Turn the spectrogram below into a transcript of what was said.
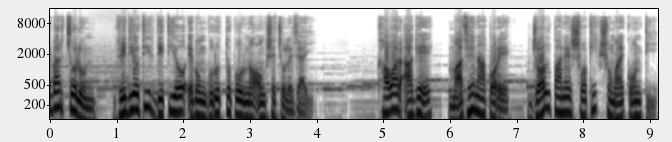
এবার চলুন ভিডিওটির দ্বিতীয় এবং গুরুত্বপূর্ণ অংশে চলে যাই। খাওয়ার আগে মাঝে না পড়ে জল পানের সঠিক সময় কোনটি?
